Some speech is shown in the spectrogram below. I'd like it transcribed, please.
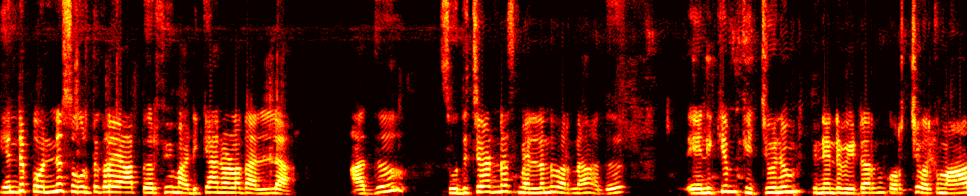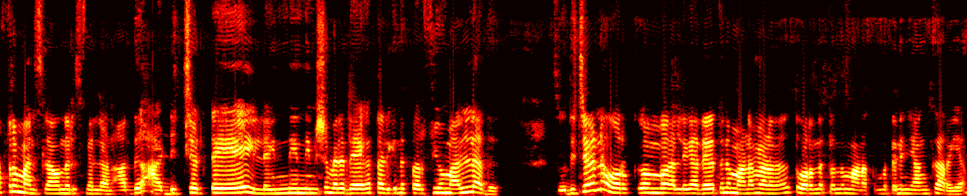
എന്റെ പൊന്ന സുഹൃത്തുക്കളെ ആ പെർഫ്യൂം അടിക്കാനുള്ളതല്ല. അത് സുതിച്ചേട്ടന്റെ സ്മെല്ലെന്ന് പറഞ്ഞാൽ അത് എനിക്കും കിച്ചുവിനും പിന്നെ എന്റെ വീട്ടുകാർക്കും കുറച്ച് പേർക്ക് മാത്രം മനസ്സിലാവുന്ന ഒരു സ്മെല്ലാണ്. അത് അടിച്ചിട്ടേ ഇല്ല. ഇന്ന് ഈ നിമിഷം വരെ ദേഹത്ത് അടിക്കുന്ന പെർഫ്യൂം അല്ല അത്. സുതിച്ചേട്ടനെ ഓർക്കുമ്പോ അല്ലെങ്കിൽ അദ്ദേഹത്തിന്റെ മണം വേണം. അത് തുറന്നിട്ടൊന്ന് മണക്കുമ്പോ തന്നെ ഞങ്ങൾക്ക് അറിയാം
